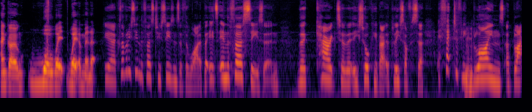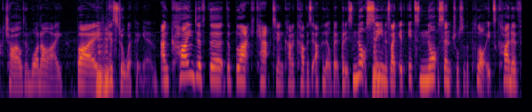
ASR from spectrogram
and going whoa wait wait a minute Yeah, because I've only seen the first two seasons of The Wire, but it's in the first season. The character that he's talking about, the police officer, effectively hmm. blinds a black child in one eye by mm-hmm. pistol whipping him, and kind of the the black captain kind of covers it up a little bit, but it's not hmm. seen as like it, it's not central to the plot. It's kind of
